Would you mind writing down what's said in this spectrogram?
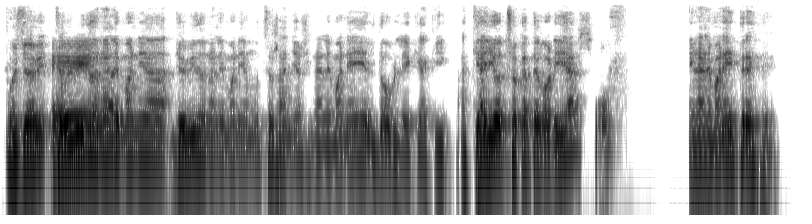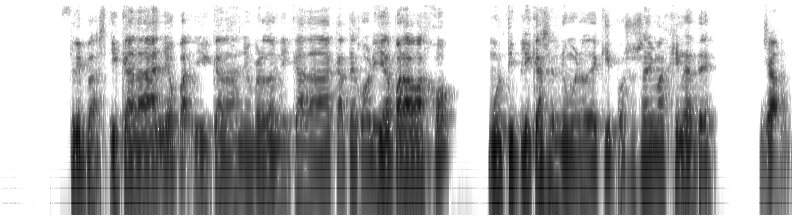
Pues yo he, yo he vivido en Eh, al- Alemania, yo he vivido en Alemania muchos años y en Alemania hay el doble que aquí. Aquí hay ocho categorías, uf, en Alemania hay trece. Flipas. Y cada año, y cada año, perdón, y cada categoría para abajo multiplicas el número de equipos. O sea, imagínate. Ya,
